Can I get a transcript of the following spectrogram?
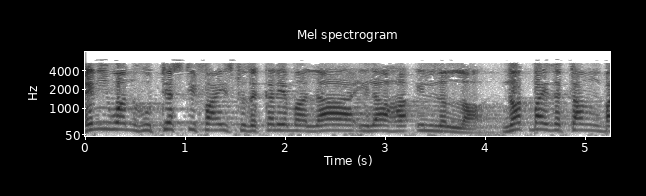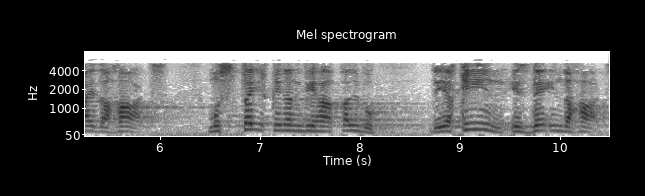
anyone who testifies to the kalima La ilaha illallah, not by the tongue, by the heart, mustayqinan biha qalbu, the yaqeen is there in the heart.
